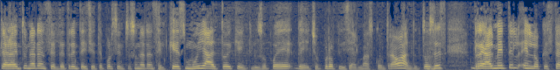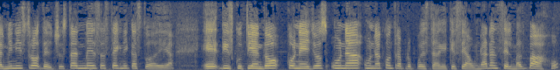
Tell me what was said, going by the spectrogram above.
Claramente un arancel de 37% es un arancel que es muy alto y que incluso puede, de hecho, propiciar más contrabando. Entonces, realmente en lo que está el ministro, de hecho, está en mesas técnicas todavía eh, discutiendo con ellos una, una contrapropuesta de que sea un arancel más bajo,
